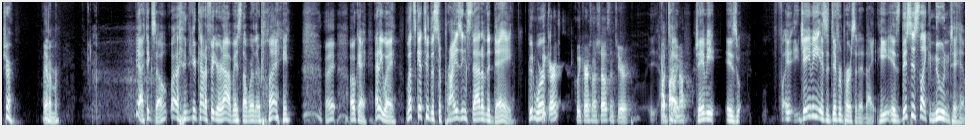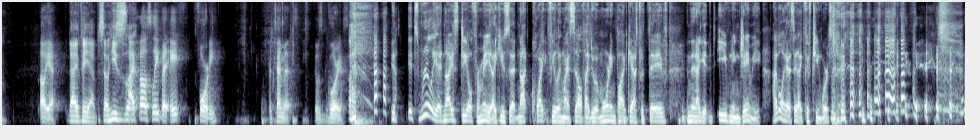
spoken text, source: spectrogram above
sure, I Yep. remember. Yeah, I think so. Well, you can kind of figure it out based on where they're playing, right? Okay. Anyway, let's get to the surprising stat of the day. Good Quick work. curse? Quick curse on the show since you're I'm telling you. Jamie is Eh, Jamie is a different person at night. He is. This is like noon to him. Oh yeah. 9 p.m. So he's I uh, fell asleep at 8:40 for 10 minutes. It was glorious. It's it's really a nice deal for me. Like you said, not quite feeling myself. I do a morning podcast with Dave, and then I get evening Jamie. I've only got to say like 15 words today.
